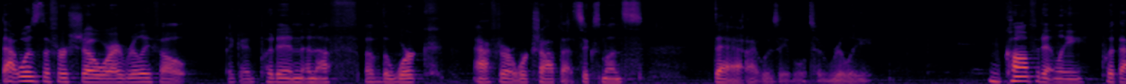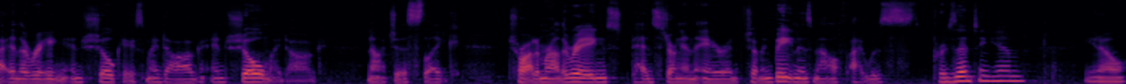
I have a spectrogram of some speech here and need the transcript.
that was the first show where I really felt like I'd put in enough of the work after our workshop, that six months, that I was able to really confidently put that in the ring and showcase my dog and show my dog, not just like trot him around the ring, head strung in the air and shoving bait in his mouth. I was presenting him, you know,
